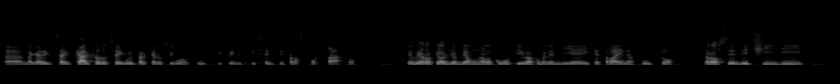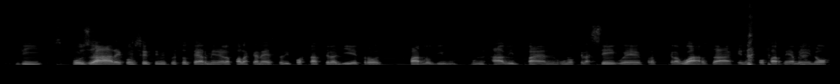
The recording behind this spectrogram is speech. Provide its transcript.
Eh, magari sai, il calcio lo segui perché lo seguono tutti, quindi ti senti trasportato. È vero che oggi abbiamo una locomotiva come l'NBA che traina tutto, però se decidi di sposare, consentimi questo termine, la pallacanestro, di portartela dietro, parlo di un, avid fan, uno che la segue, che la guarda, che non può farne a meno,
